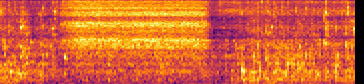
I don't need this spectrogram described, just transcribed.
Thank you.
